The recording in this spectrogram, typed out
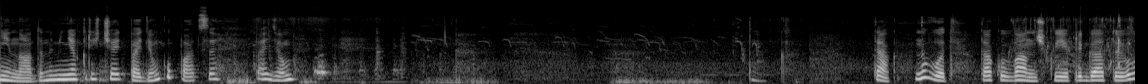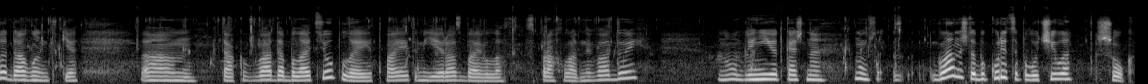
Не надо на меня кричать. Пойдем купаться. Пойдем. Так. так, ну вот, такую ванночку я приготовила. Довольно-таки эм, так, вода была теплая, поэтому я ее разбавила с прохладной водой. Ну, для нее это, конечно, ну, главное, чтобы курица получила шок.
